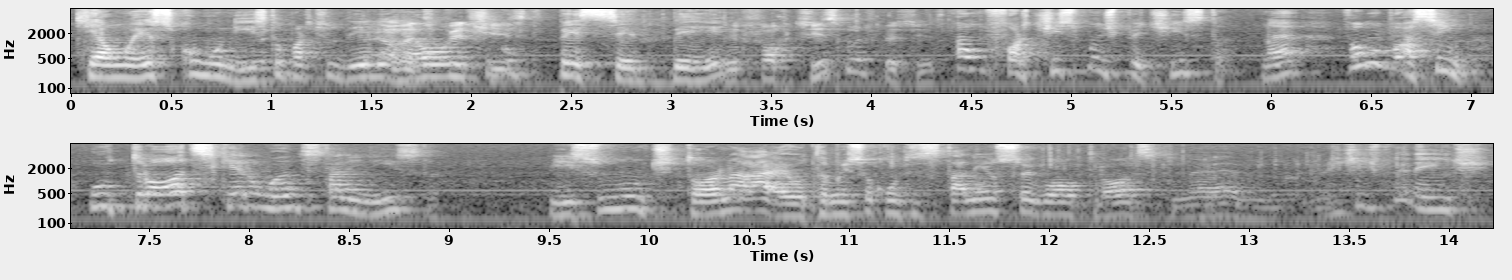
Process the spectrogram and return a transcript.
que é um ex-comunista, o partido dele É um é, o antipetista. antigo PCB. E fortíssimo de petista. É um fortíssimo antipetista, né? Vamos, assim, o Trotsky era um anti-stalinista. Isso não te torna, ah, eu também sou contra o Stalin, eu sou igual ao Trotsky, né? A gente é diferente.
